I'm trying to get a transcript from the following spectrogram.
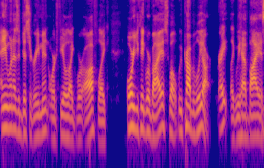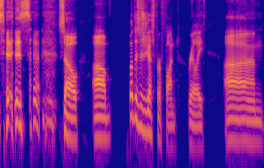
anyone has a disagreement or feel like we're off, like, or you think we're biased, well, we probably are, right? Like we have biases. so, um, but this is just for fun, really. Um,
